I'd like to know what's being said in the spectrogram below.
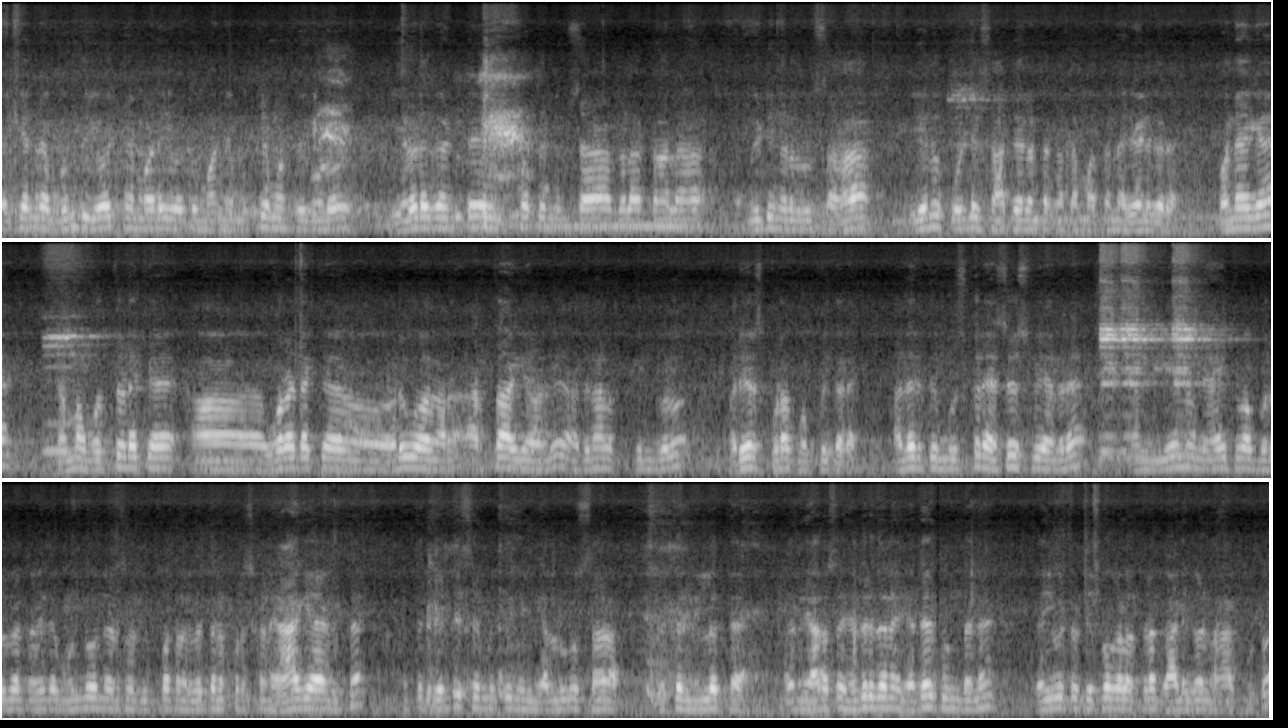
ಯಾಕೆಂದರೆ ಒಂದು ಯೋಚನೆ ಮಾಡಿ ಇವತ್ತು ಮಾನ್ಯ ಮುಖ್ಯಮಂತ್ರಿಗಳು ಎರಡು ಗಂಟೆ ಇಪ್ಪತ್ತು ನಿಮಿಷಗಳ ಕಾಲ ಮೀಟಿಂಗ್ ನಡೆದು ಸಹ ಏನೂ ಕೊಡ್ಲಿಕ್ಕೆ ಸಾಧ್ಯ ಇಲ್ಲ ಅಂತಕ್ಕಂಥ ಮಾತನ್ನು ಹೇಳಿದ್ದಾರೆ. ಕೊನೆಗೆ ನಮ್ಮ ಒತ್ತಡಕ್ಕೆ ಹೋರಾಟಕ್ಕೆ ಅರಿವು ಅರ್ಥ ಆಗಿ ಅವರಿಗೆ ಹದಿನಾಲ್ಕು ತಿಂಗಳು ಹರಿಯರ್ಸ್ ಕೊಡೋಕೆ ಒಪ್ಪಿದ್ದಾರೆ ಅದೇ ರೀತಿ ಮುಷ್ಕರ ಯಶಸ್ವಿ ಆದರೆ ನಮ್ಗೆ ಏನು ನ್ಯಾಯಿತವಾಗಿ ಬರಬೇಕಾಗಿದೆ? ಒಂದು ಎರಡು ಸಾವಿರದ ಇಪ್ಪತ್ತಾರು ವೇತನ ಪರಿಷ್ಕರಣೆ ಹಾಗೆ ಆಗುತ್ತೆ. ಮತ್ತು ಜಂಟಿ ಸಮಿತಿ ನಿಮ್ಗೆಲ್ರಿಗೂ ಸಹ ಜೊತೆ ನಿಲ್ಲುತ್ತೆ. ಅದನ್ನು ಯಾರು ಸಹ ಹೆದರಿದಾನೆ ಎದೆ ತುಂದಾನೆ ದಯವಿಟ್ಟು ಡಿಪೋಗಳ ಹತ್ರ ಗಾಡಿಗಳನ್ನ ಹಾಕ್ಬಿಟ್ಟು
